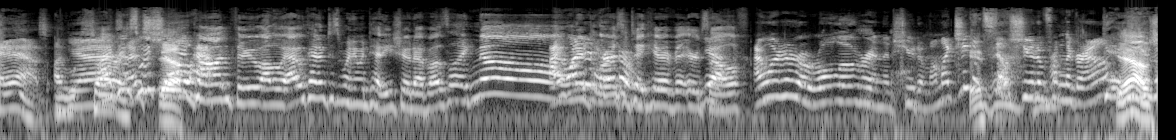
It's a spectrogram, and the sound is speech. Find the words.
ass? I, Yeah. sorry. I just wish so she had gone through all the way. I was kind of disappointed when Teddy showed up. I was like, no, I, wanted wanted her Dolores to to- take care of it Yeah, herself. I wanted her to roll over and then shoot him. I'm like, she can It's- still shoot him from the ground. Yeah, I was.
